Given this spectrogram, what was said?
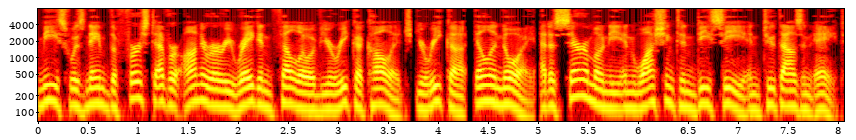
Meese was named the first ever honorary Reagan Fellow of Eureka College Eureka, Illinois at a ceremony in Washington, D.C. in 2008.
